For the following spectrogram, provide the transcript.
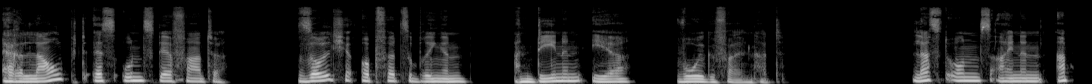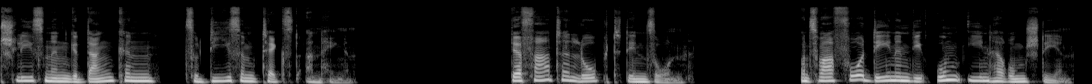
erlaubt es uns der Vater, solche Opfer zu bringen, an denen er wohlgefallen hat. Lasst uns einen abschließenden Gedanken zu diesem Text anhängen. Der Vater lobt den Sohn, und zwar vor denen, die um ihn herumstehen.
